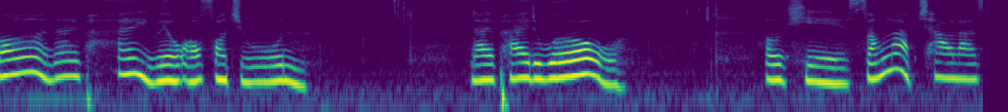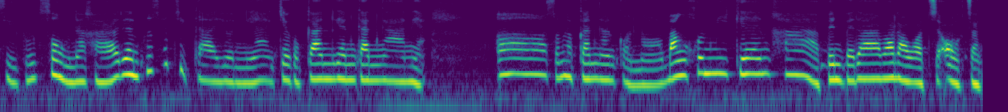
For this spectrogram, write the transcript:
ก็ได้ไพ่ Wheel of Fortune ได้ไพ่ The World โอเคสำหรับชาวราศีพฤษภนะคะ เดือนพฤศจิกายนเนี้ยเกี่ยวกับการเรียนการงานเนี่ยเออสำหรับการงานก่อนเนาะบางคนมีเกณฑ์ค่ะ เป็นไปได้ว่าเราอาจจะออกจาก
